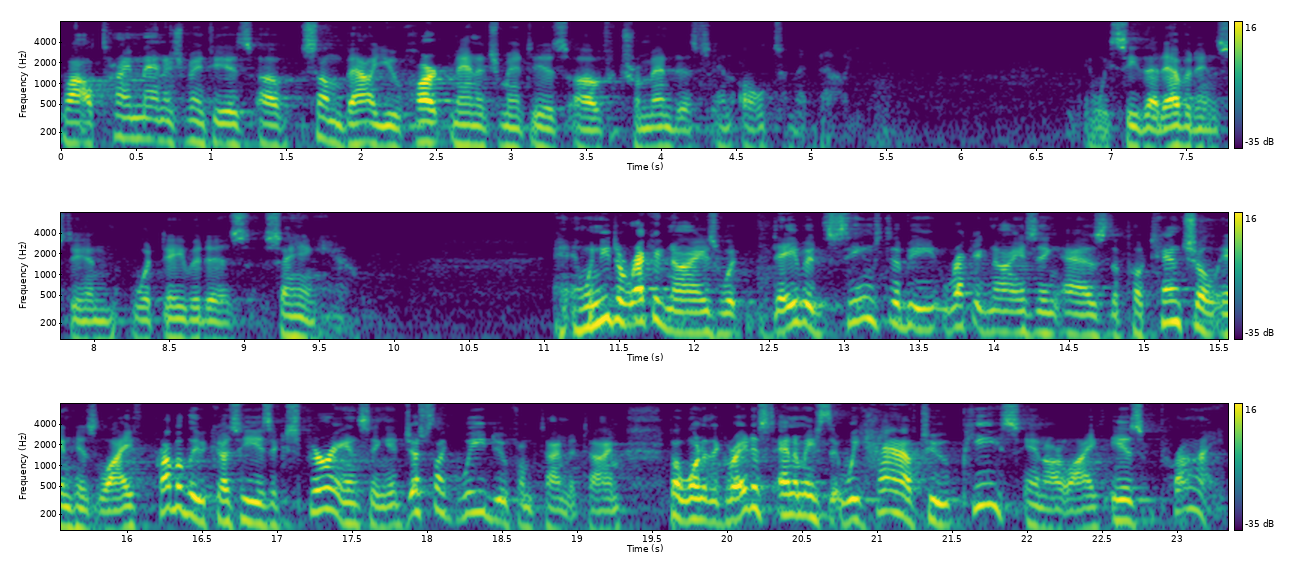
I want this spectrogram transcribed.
while time management is of some value, heart management is of tremendous and ultimate value. And we see that evidenced in what David is saying here. And we need to recognize what David seems to be recognizing as the potential in his life, probably because he is experiencing it just like we do from time to time. But one of the greatest enemies that we have to peace in our life is pride.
